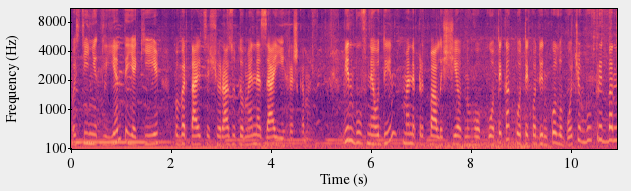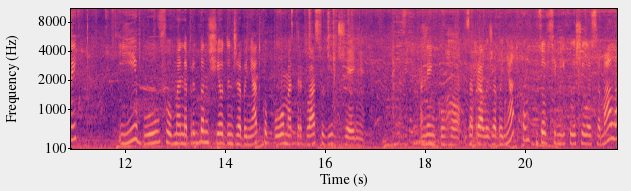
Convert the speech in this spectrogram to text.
постійні клієнти, які повертаються щоразу до мене за іграшками. Він був не один. В мене придбали ще одного котика. Котик один колобочок був придбаний. І був у мене придбаний ще один жабенятко по майстер-класу від Жені. Маленького забрали жабенятку, зовсім їх лишилося мало.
